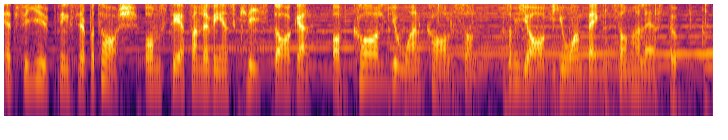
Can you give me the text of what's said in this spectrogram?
ett fördjupningsreportage om Stefan Löfvens krisdagar av Carl Johan Carlsson, som jag, Johan Bengtsson, har läst upp.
